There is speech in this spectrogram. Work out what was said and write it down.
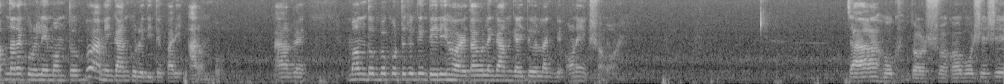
আপনারা করলে মন্তব্য আমি গান করে দিতে পারি আরম্ভ। আর মন্তব্য করতে যদি দেরি হয়, তাহলে গান গাইতেও লাগবে অনেক সময়। যা হোক, দর্শক অবশেষে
